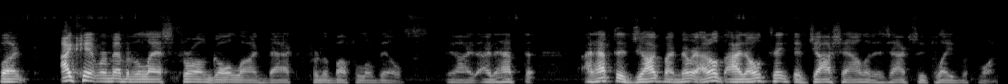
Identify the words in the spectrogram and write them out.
but I can't remember the last strong goal line back for the Buffalo Bills. You know, I'd, I'd have to, I'd have to jog my memory. I don't, I don't think that Josh Allen has actually played with one.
